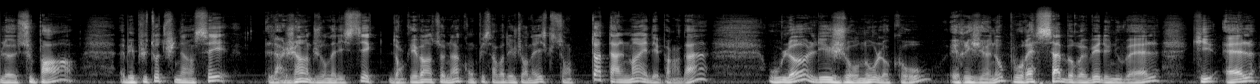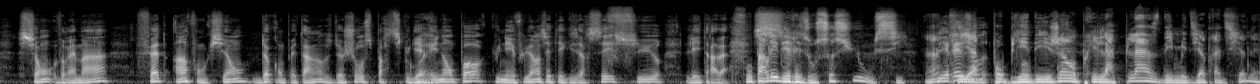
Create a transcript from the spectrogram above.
le support, mais plutôt de financer l'agent journalistique. Donc, éventuellement, qu'on puisse avoir des journalistes qui sont totalement indépendants, où là, les journaux locaux et régionaux pourraient s'abreuver de nouvelles qui, elles, sont vraiment faites en fonction de compétences, de choses particulières, et non pas qu'une influence est exercée sur les travaux. Il faut parler des réseaux sociaux aussi, hein, les qui, pour bien des gens, ont pris la place des médias traditionnels.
